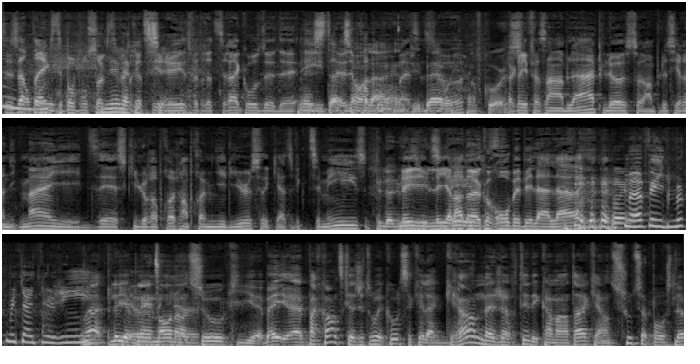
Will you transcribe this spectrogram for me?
C'est certain que c'était pas pour ça que tu est vas te retirer. Tu vas te retirer à cause de, de L'incitation à la propos. haine, Ben, puis ben oui, of course. Fait que là, il fait semblant, puis là, ça, en plus, ironiquement, il disait ce qu'il lui reproche en premier lieu, c'est qu'elle se victimise. Puis là, il, a l'air d'un gros bébé lala. Mais Facebook, mais quand tu ris. Ouais, puis là, il y a plein de monde en dessous qui. euh, ben, euh, par contre, ce que j'ai trouvé cool, c'est que la grande majorité des commentaires qui est en dessous de ce post-là,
